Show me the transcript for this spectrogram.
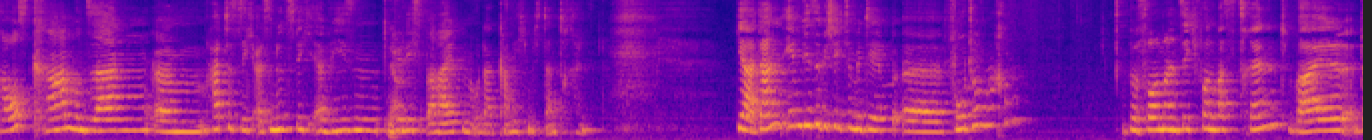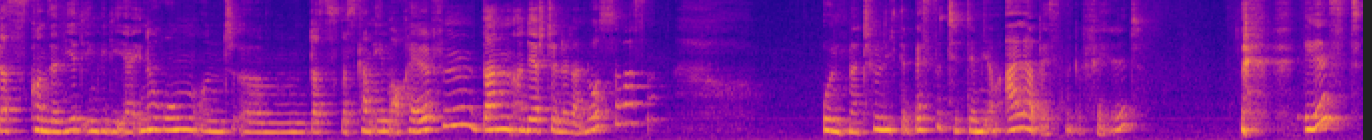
rauskramen und sagen, ähm, hat es sich als nützlich erwiesen, Ja. will ich es behalten oder kann ich mich dann trennen? Ja, dann eben diese Geschichte mit dem äh, Foto machen, bevor man sich von was trennt, weil das konserviert irgendwie die Erinnerung und ähm, das, das kann eben auch helfen, dann an der Stelle dann loszulassen. Und natürlich der beste Tipp, der mir am allerbesten gefällt, ist,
